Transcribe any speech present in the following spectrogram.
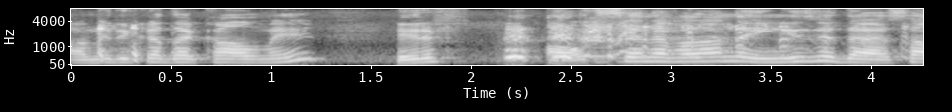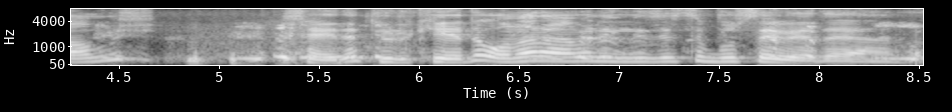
Amerika'da kalmayı herif 6 sene falan da İngilizce ders almış. Şeyde Türkiye'de ona rağmen İngilizcesi bu seviyede yani.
